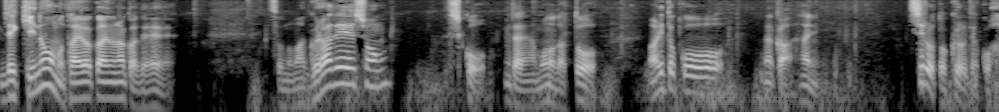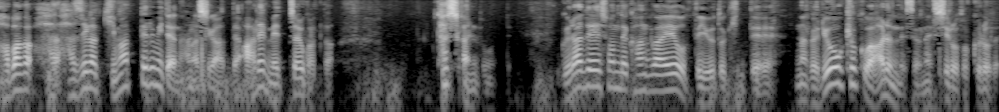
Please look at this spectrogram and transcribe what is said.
で、昨日も対話会の中で、その、ま、グラデーション思考みたいなものだと、割とこう、なんか何、白と黒でこう幅が、端が決まってるみたいな話があって、あれめっちゃ良かった。確かにと思って。グラデーションで考えようっていう時って、なんか両極はあるんですよね、白と黒で。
